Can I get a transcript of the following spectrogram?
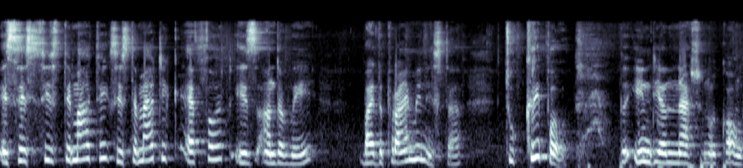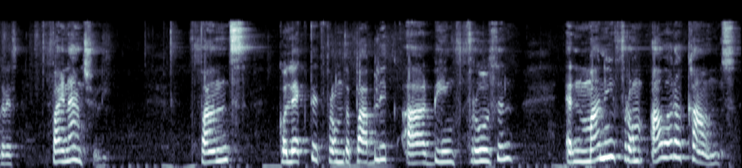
A systematic, systematic effort is underway by the Prime Minister to cripple the Indian National Congress financially. Funds collected from the public are being frozen, and money from our accounts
